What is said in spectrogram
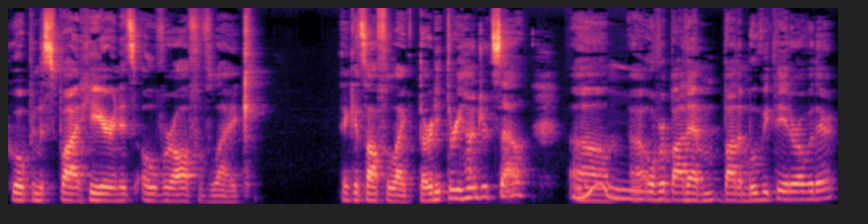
who opened a spot here, and it's over off of like I think it's off of like 3300 South, um, Mm. uh, over by that by the movie theater over there.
